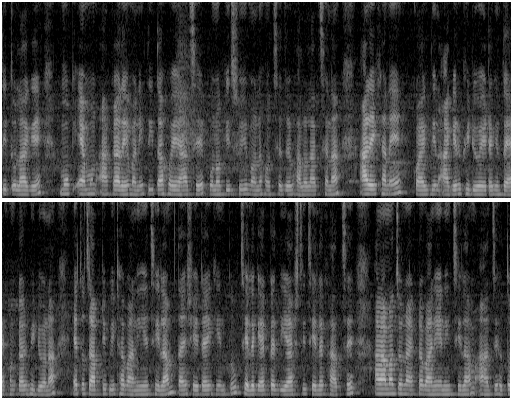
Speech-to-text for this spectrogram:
তিতো লাগে, মুখ এমন আকারে মানে তিতা হয়ে আছে, কোনো কিছুই মনে হচ্ছে যে ভালো লাগছে না। আর এখানে কয়েকদিন আগের ভিডিও, এটা কিন্তু এখনকার ভিডিও না, এত চাপটি পিঠা বানিয়েছিলাম, তাই সেটাই কিন্তু ছেলেকে একটা দিয়ে আসছি, ছেলে খাচ্ছে, আর আমার জন্য একটা বানিয়ে নিচ্ছিলাম, আর যেহেতু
